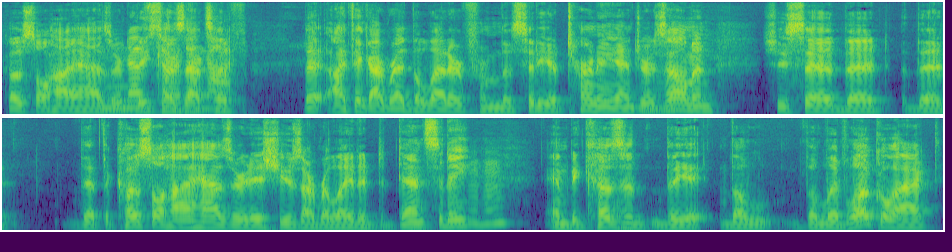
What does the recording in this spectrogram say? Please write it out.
coastal high hazard No, because they're that's a. That, I think I read the letter from the city attorney Andrea Mm-hmm. Zelman. She said that that that the coastal high hazard issues are related to density, Mm-hmm. and because of the the the Live Local Act,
